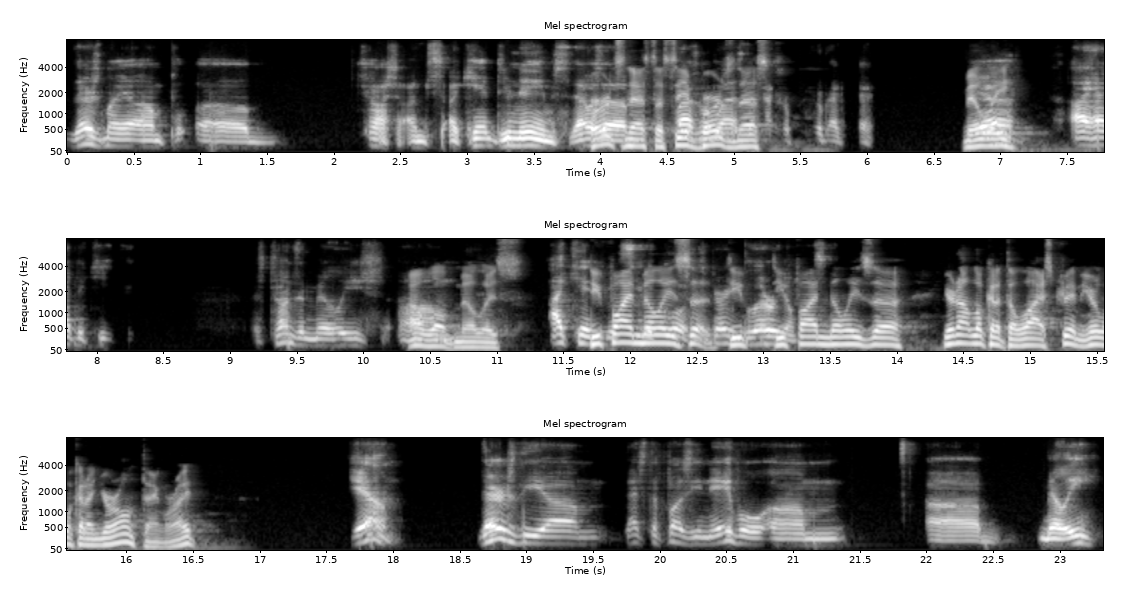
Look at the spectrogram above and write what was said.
there's my um, uh, gosh, I'm I can't do names. That was bird's a nest. I see a bird's nest. Millie, yeah, I had to keep. There's tons of millies. Um, I love millies. I can't. Do you find millies? Uh, do you, do you find millies? Uh, you're not looking at the live stream. You're looking on your own thing, right? Yeah. There's the um. That's the fuzzy navel um, uh, millie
